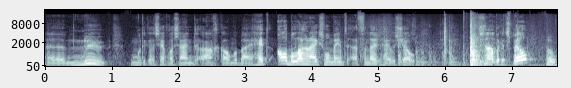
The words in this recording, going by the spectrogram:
Eh, nu moet ik wel zeggen, we zijn aangekomen bij het allerbelangrijkste moment van deze hele show. Dit is namelijk het spel. Oh,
